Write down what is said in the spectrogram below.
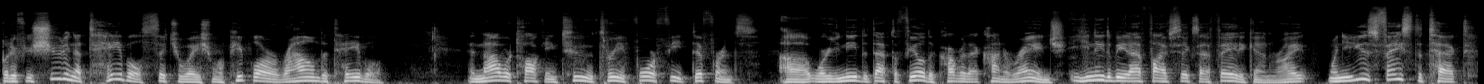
But if you're shooting a table situation where people are around the table, and now we're talking two, three, four feet difference, uh, where you need the depth of field to cover that kind of range, you need to be at f5.6, f8 again, right? When you use face detect,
